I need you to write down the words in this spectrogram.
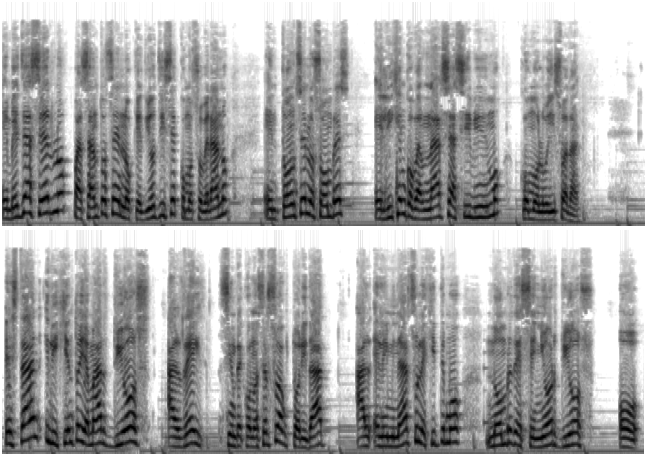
en vez de hacerlo basándose en lo que Dios dice como soberano, entonces los hombres eligen gobernarse a sí mismo como lo hizo Adán. Están eligiendo llamar Dios al rey sin reconocer su autoridad al eliminar su legítimo nombre de Señor Dios o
